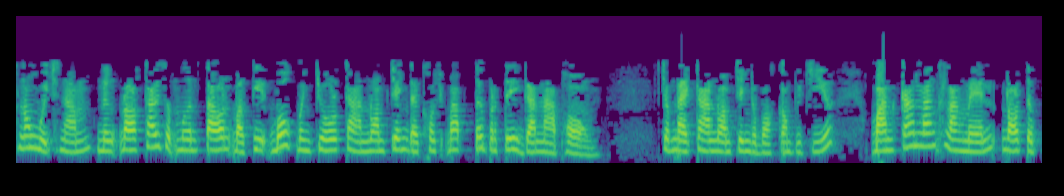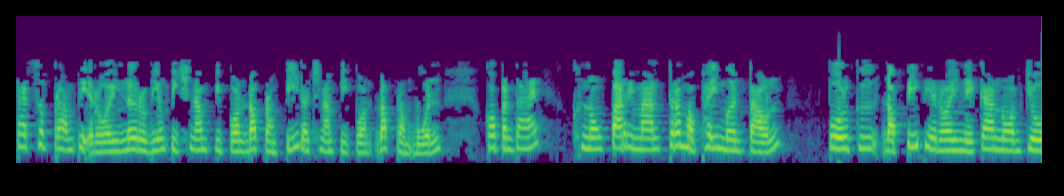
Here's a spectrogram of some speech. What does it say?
ក្នុងមួយឆ្នាំ និងដល់ 90ម៉ឺនតោនបើគេបូកបញ្ចូលការនាំចេញដោយខុសច្បាប់ទៅប្រទេសហ្គាណាផង ចំណែកការនាំចេញរបស់កម្ពុជា បានកើនឡើងខ្លាំងមែនដល់ទៅ85%នៅរវាងពីឆ្នាំ2017ដល់ឆ្នាំ2019ក៏ប៉ុន្តែ ក្នុងបរិមាណត្រឹម20ម៉ឺនតោនពលគឺ12%នៃការនាំចូល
